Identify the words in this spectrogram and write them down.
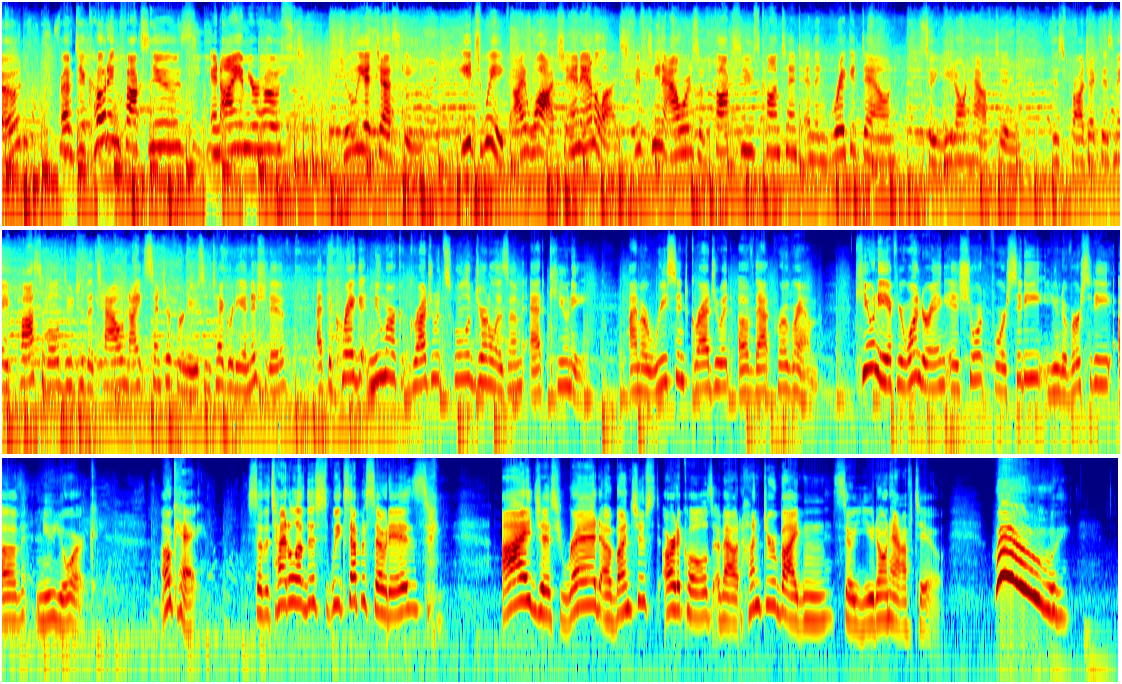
episode of Decoding Fox News, and I am your host, Juliet Jeske. Each week, I watch and analyze 15 hours of Fox News content and then break it down so you don't have to. This project is made possible due to the Tow-Knight Center for News Integrity Initiative at the Craig Newmark Graduate School of Journalism at CUNY. I'm a recent graduate of that program. CUNY, if you're wondering, is short for City University of New York. Okay, so the title of this week's episode is I just read a bunch of articles about Hunter Biden, so you don't have to. Woo!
